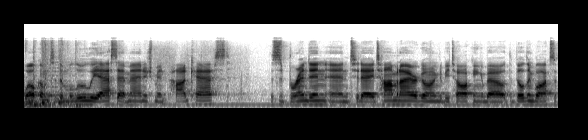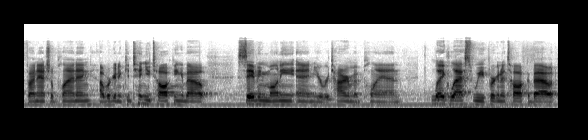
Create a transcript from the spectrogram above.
welcome to the Mullooly Asset Management Podcast. This is Brendan, and today Tom and I are going to be talking about the building blocks of financial planning. Uh, we're going to continue talking about saving money and your retirement plan. Like last week, we're going to talk about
